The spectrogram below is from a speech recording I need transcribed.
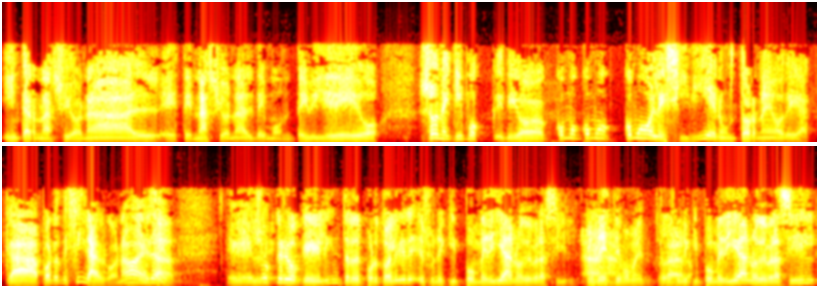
Internacional, este, Nacional de Montevideo. Son equipos, digo, ¿cómo, cómo, cómo les iría en un torneo de acá? Por decir algo, ¿no? Mirá, el... Yo creo que el Inter de Porto Alegre es un equipo mediano de Brasil Ajá, en este momento. Claro. Es un equipo mediano de Brasil,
